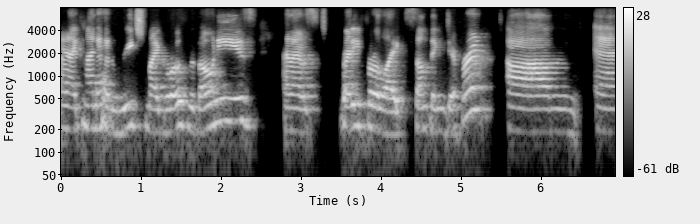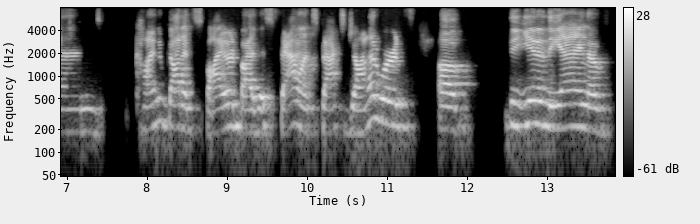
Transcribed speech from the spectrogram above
And I kind of had reached my growth with Owney's and I was ready for like something different. Um, and kind of got inspired by this balance back to John Edwards of the yin and the yang of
